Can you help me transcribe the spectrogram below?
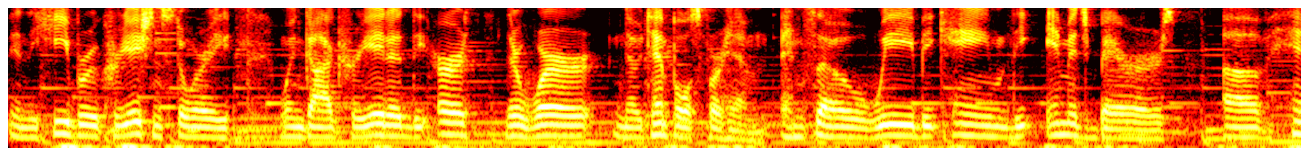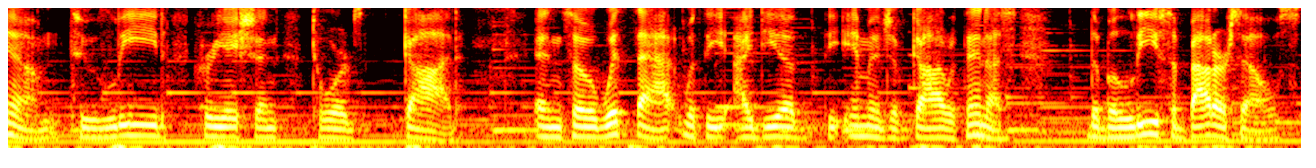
in the Hebrew creation story, when God created the earth, there were no temples for him. And so we became the image bearers of him to lead creation towards God. And so, with that, with the idea, the image of God within us, the beliefs about ourselves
